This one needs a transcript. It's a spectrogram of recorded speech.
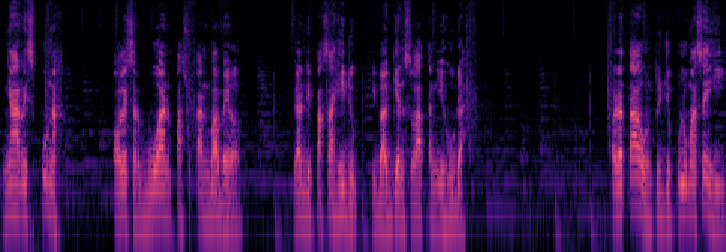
nyaris punah oleh serbuan pasukan Babel dan dipaksa hidup di bagian selatan Yehuda. Pada tahun 70 Masehi,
